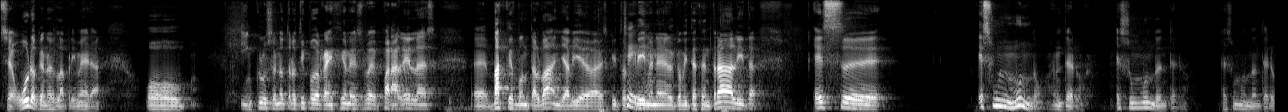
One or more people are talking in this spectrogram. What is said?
seguro que no es la primera. O incluso en otro tipo de organizaciones eh, paralelas, eh, Vázquez Montalbán ya había escrito Crimen en el Comité Central y tal. Es, eh, es un mundo entero, es un mundo entero, es un mundo entero.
